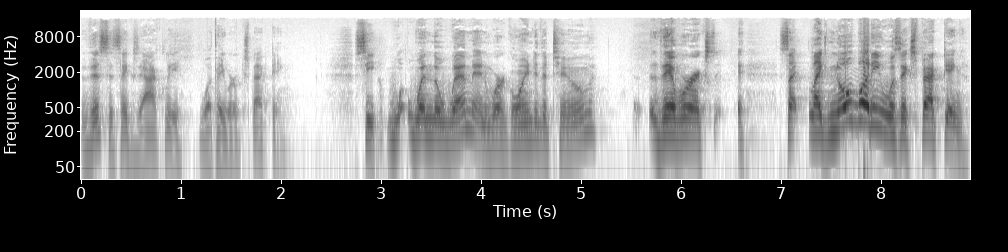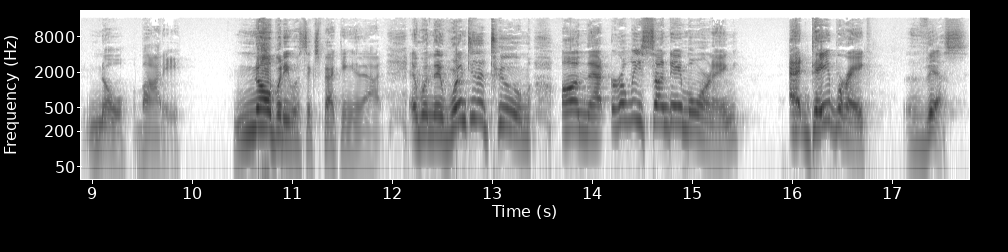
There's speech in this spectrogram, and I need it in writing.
This is exactly what they were expecting. See, w- when the women were going to the tomb, they were ex- like, like nobody was expecting nobody. Nobody was expecting that. And when they went to the tomb on that early Sunday morning at daybreak, this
